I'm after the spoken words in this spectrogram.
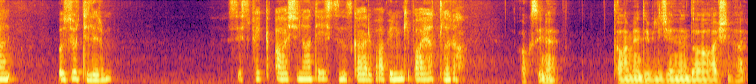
Ben özür dilerim. Siz pek aşina değilsiniz galiba benim gibi hayatlara. Aksine tahmin edebileceğinden daha aşinayım.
